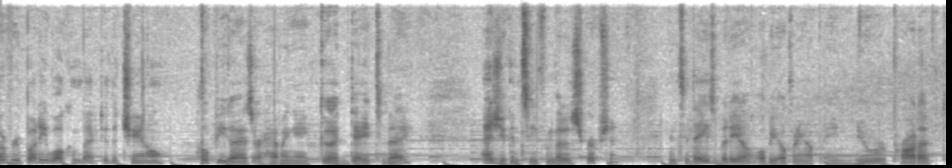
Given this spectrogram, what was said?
everybody, welcome back to the channel. Hope you guys are having a good day today. As you can see from the description, in today's video I'll be opening up a newer product,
